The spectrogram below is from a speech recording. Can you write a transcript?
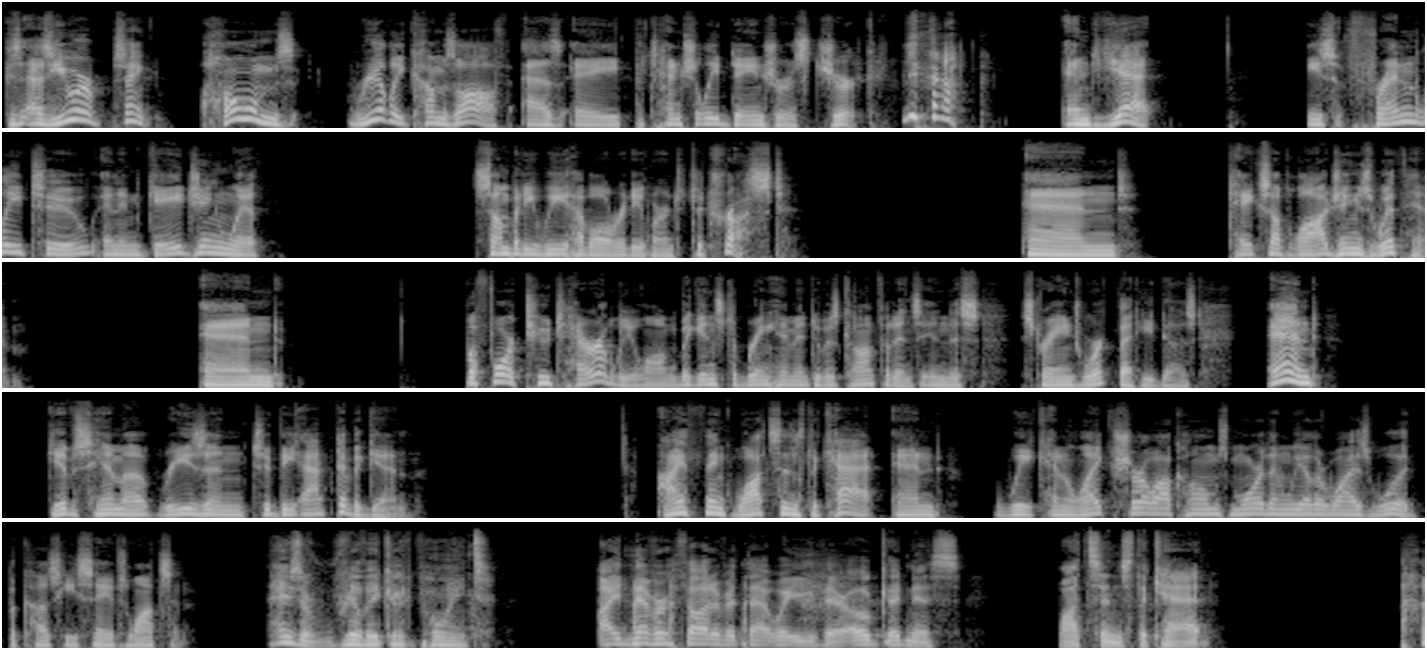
Because as you were saying, Holmes really comes off as a potentially dangerous jerk. Yeah. And yet, he's friendly to and engaging with somebody we have already learned to trust. And takes up lodgings with him. And before too terribly long, begins to bring him into his confidence in this strange work that he does. And gives him a reason to be active again. I think Watson's the cat, and we can like Sherlock Holmes more than we otherwise would because he saves Watson. That is a really good point. I'd never thought of it that way either. Oh, goodness. Watson's the cat.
